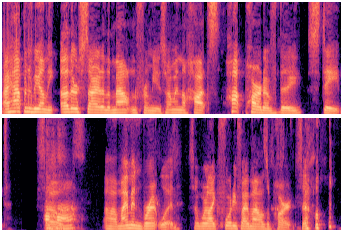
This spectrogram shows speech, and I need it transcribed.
I happen to be on the other side of the mountain from you, so I'm in the hot hot part of the state. So uh-huh. um, I'm in Brentwood, so we're like 45 miles apart. So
